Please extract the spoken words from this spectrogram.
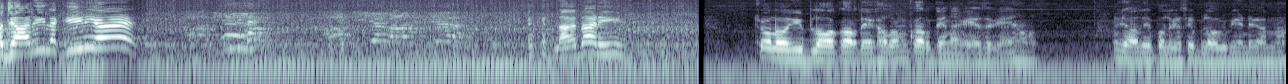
ਉਹ ਜਾਲੀ ਲੱਗੀ ਨਹੀਂ ਓਏ। ਲੱਗਦਾ ਨਹੀਂ ਚਲੋ ਜੀ ਬਲੌਗ ਕਰਦੇ ਖਤਮ ਕਰ ਦੇਣਾ ਗਏ ਹੁਣ। ਜ਼ਿਆਦਾ ਭੁੱਲ ਗਏ ਸੀ ਬਲੌਗ ਵੀ ਐਂਡ ਕਰਨਾ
